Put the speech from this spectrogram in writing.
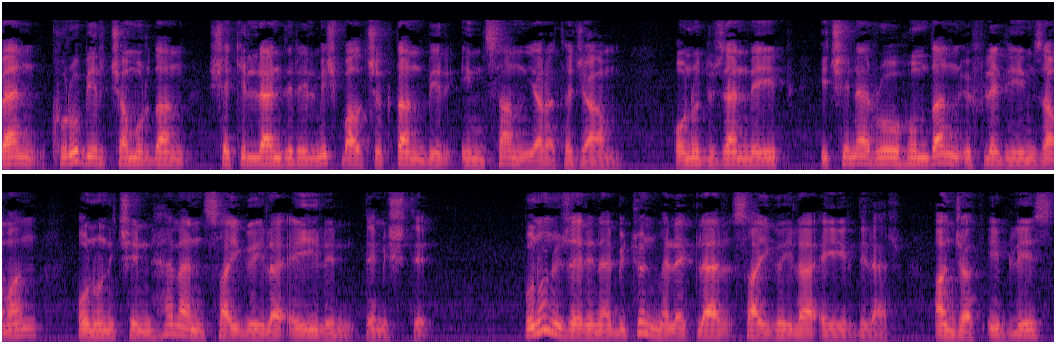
ben kuru bir çamurdan, şekillendirilmiş balçıktan bir insan yaratacağım. Onu düzenleyip içine ruhumdan üflediğim zaman, onun için hemen saygıyla eğilin demişti. Bunun üzerine bütün melekler saygıyla eğildiler. Ancak iblis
